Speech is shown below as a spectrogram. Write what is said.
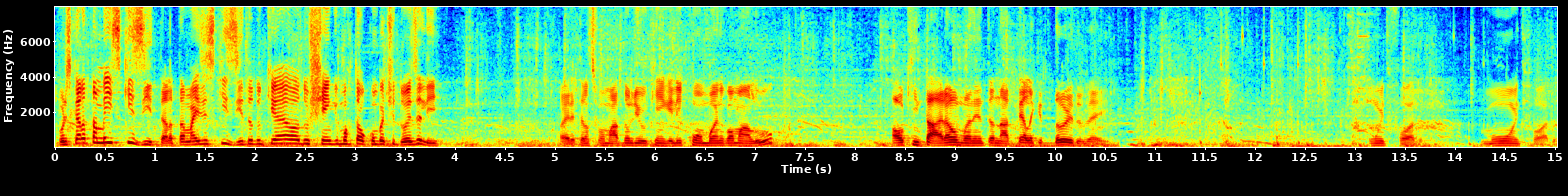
Por isso que ela tá meio esquisita. Ela tá mais esquisita do que a do Shang Mortal Kombat 2 ali. Ele é transformado no Liu Kang ali, combando igual maluco. Olha o Quintarão, mano, entrando na tela, que doido, velho. Muito foda. Muito foda.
